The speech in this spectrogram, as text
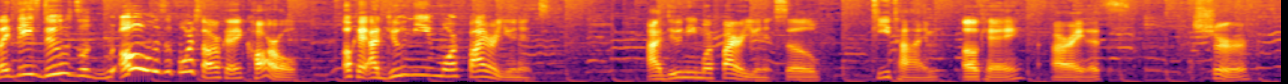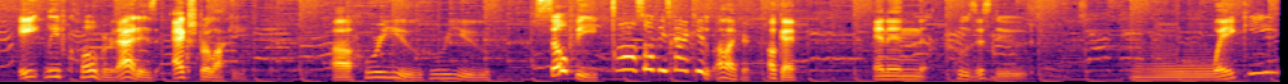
like these dudes look. Oh, it's a four star. Okay, Carl. Okay, I do need more fire units. I do need more fire units. So, tea time. Okay, all right. That's sure. Eight leaf clover. That is extra lucky. Uh, who are you? Who are you? Sophie. Oh, Sophie's kind of cute. I like her. Okay. And then who's this dude? Wakey?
